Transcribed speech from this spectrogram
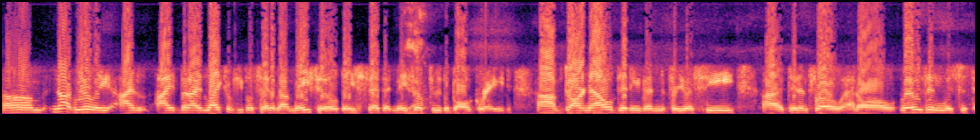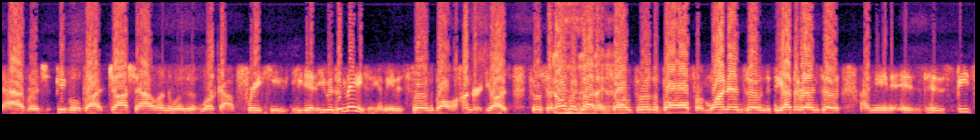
Um, not really. I, I, but I like what people said about Mayfield. They said that Mayfield Yeah. threw the ball great. Um, Darnold didn't even for USC uh, didn't throw at all. Rosen was just average. People thought Josh Allen was a workout freak. He he did. He was amazing. I mean, he was throwing the ball 100 yards. People said, "Oh my God, I saw him throw the ball from one end zone to the other end zone." I mean, his, his feats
